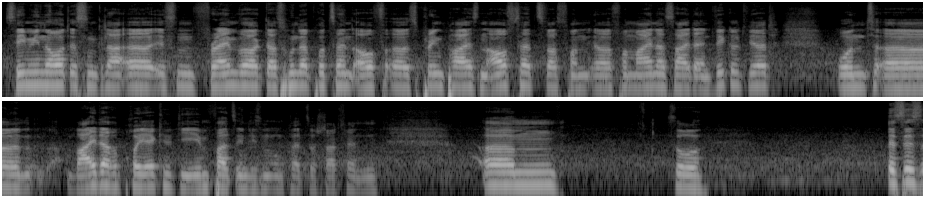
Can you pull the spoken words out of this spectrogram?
Seminode ist ein, äh, ist ein Framework, das 100% auf äh, Spring Python aufsetzt, was von, äh, von meiner Seite entwickelt wird und weitere Projekte, die ebenfalls in diesem Umfeld so stattfinden. Ähm, so, es ist,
